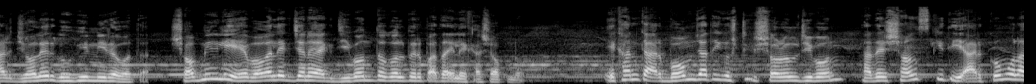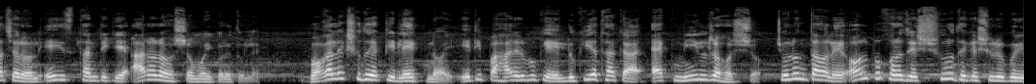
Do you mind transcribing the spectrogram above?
আর জলের গভীর নীরবতা, সব মিলিয়ে বগালেক যেন এক জীবন্ত গল্পের পাতায় লেখা স্বপ্ন। এখানকার বোম জাতিগোষ্ঠীর সরল জীবন, তাদের সংস্কৃতি আর কোমল আচরণ এই স্থানটিকে আরও রহস্যময় করে তোলে। বগালেক শুধু একটি লেক নয়, এটি পাহাড়ের বুকে লুকিয়ে থাকা এক নীল রহস্য। চলুন তাহলে অল্প খরচে শুরু থেকে শুরু করি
